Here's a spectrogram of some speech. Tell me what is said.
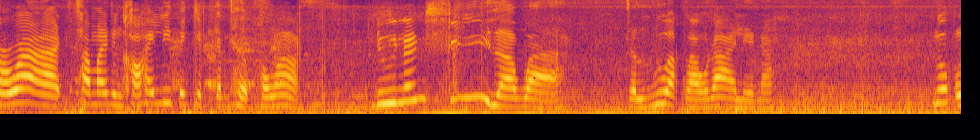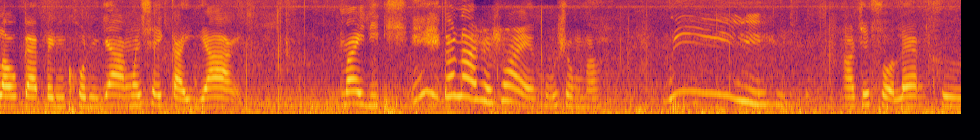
เพราะว่าทำไมถึงเขาให้รีบไปเก็บกันเถอะเพราะว่า ดูนั่นสิลาวา จะลวกเราได้เลยนะ ลวกเรากลายเป็นคนย่างไม่ใช่ไก่ย่าง ไม่ดิก็น่าจะใช่คุณผู้ชมนะวิอาชิ้นส่วนแรกคือ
